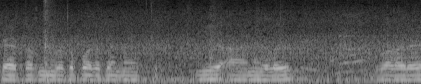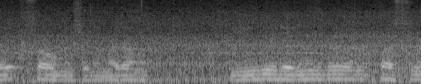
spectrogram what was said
കേട്ടറിഞ്ഞതൊക്കെ പോലെ തന്നെ ഈ ആനകൾ വളരെ സൗമ്യശീലന്മാരാണ്. ഈ വീഡിയോയിൽ നമുക്ക് ഒരു പശു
